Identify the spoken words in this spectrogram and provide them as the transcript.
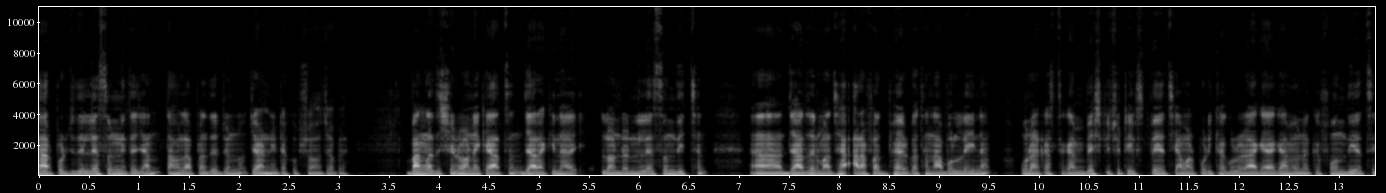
তারপর যদি লেসন নিতে যান, তাহলে আপনাদের জন্য জার্নিটা খুব সহজ হবে। বাংলাদেশেরও অনেকে আছেন যারা কিনা লন্ডনে লেসন দিচ্ছেন। যাদের মাঝে আরাফাত ভাইয়ের কথা না বললেই না। ওনার কাছ থেকে আমি বেশ কিছু টিপস পেয়েছি, আমার পরীক্ষাগুলোর আগে আগে আমি ওনাকে ফোন দিয়েছি।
